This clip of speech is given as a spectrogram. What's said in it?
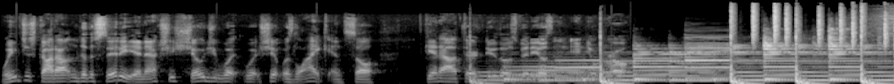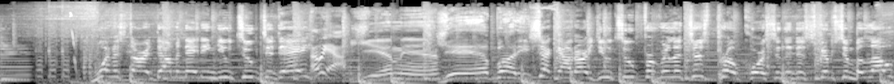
we just got out into the city and actually showed you what, what shit was like. And so get out there, do those videos, and, and you'll grow. Want to start dominating YouTube today? Oh, yeah. Yeah, man. Yeah, buddy. Check out our YouTube for Realtors Pro course in the description below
